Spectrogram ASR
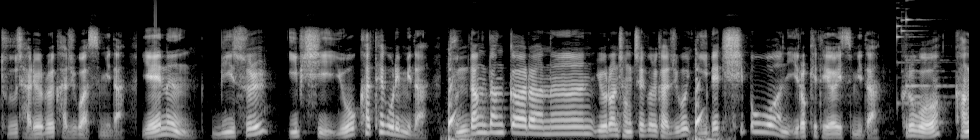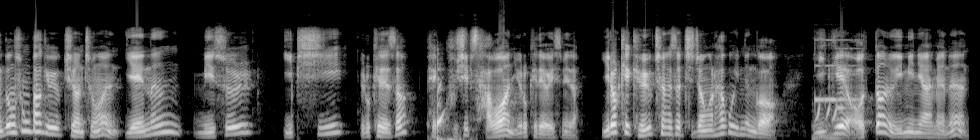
두 자료를 가지고 왔습니다. 예능, 미술, 입시 요 카테고리입니다. 분당 단가라는 이런 정책을 가지고 215원 이렇게 되어 있습니다. 그리고 강동 송파교육지원청은 예능, 미술, 입시 이렇게 돼서 194원 이렇게 되어 있습니다. 이렇게 교육청에서 지정을 하고 있는 거 이게 어떤 의미냐 하면은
